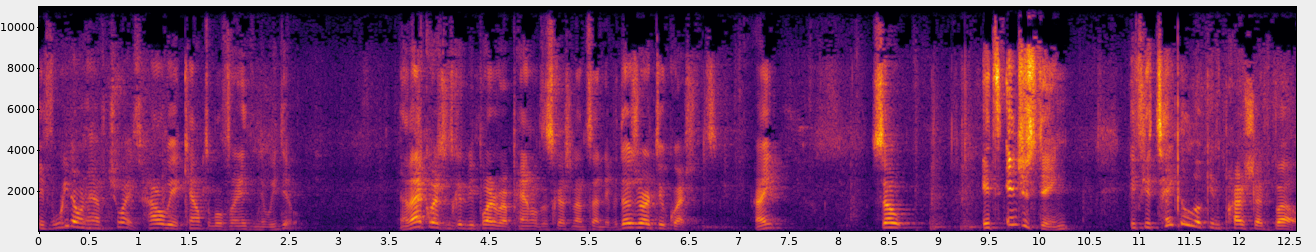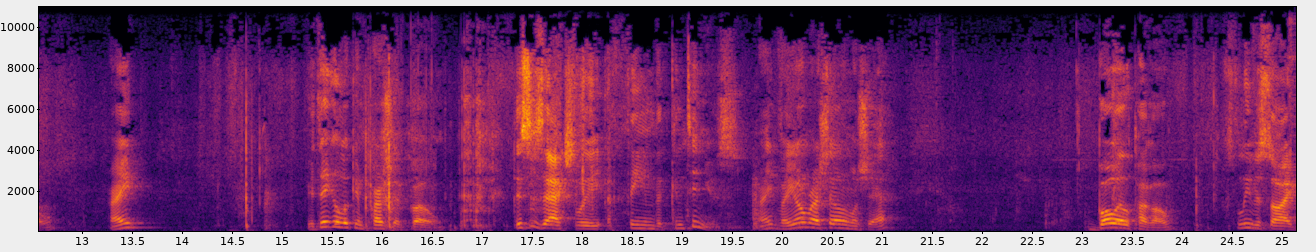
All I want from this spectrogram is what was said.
if we don't have choice, how are we accountable for anything that we do? Now, that question is going to be part of our panel discussion on Sunday, but those are our two questions, right? So, it's interesting. If you take a look in Parshat Bo, right? You take a look in Parshat Bo, this is actually a theme that continues, right? Vayom Rachel and Moshe, Boel Paro. Let's leave aside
